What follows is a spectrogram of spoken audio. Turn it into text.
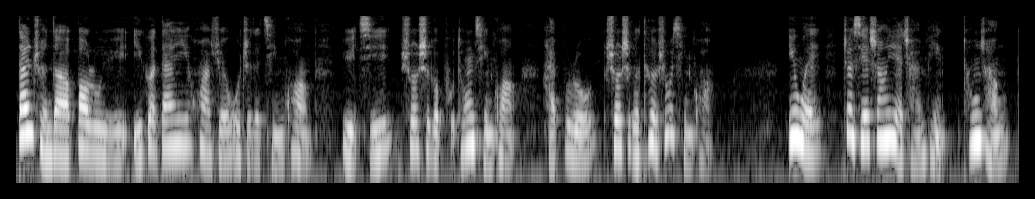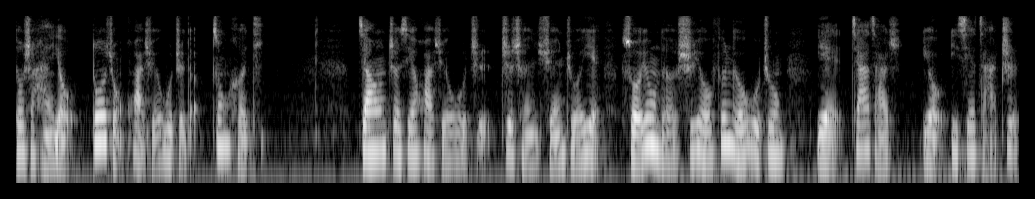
单纯的暴露于一个单一化学物质的情况，与其说是个普通情况，还不如说是个特殊情况。因为这些商业产品通常都是含有多种化学物质的综合体，将这些化学物质制成悬浊液所用的石油分流物中也夹杂有一些杂质，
